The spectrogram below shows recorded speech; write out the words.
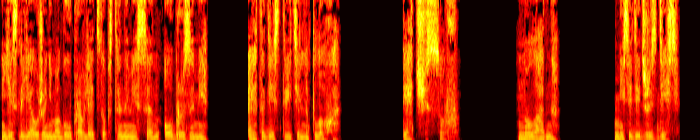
Если я уже не могу управлять собственными сцен-образами, это действительно плохо. Пять часов. Ну ладно. Не сидеть же здесь.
